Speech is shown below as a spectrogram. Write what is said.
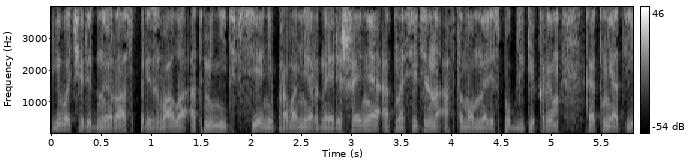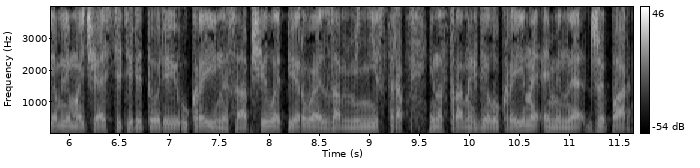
и в очередной раз призвала отменить все неправомерные решения относительно Автономной Республики Крым как неотъемлемой части территории Украины, сообщила первая замминистра иностранных дел Украины Эмине Джипар.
